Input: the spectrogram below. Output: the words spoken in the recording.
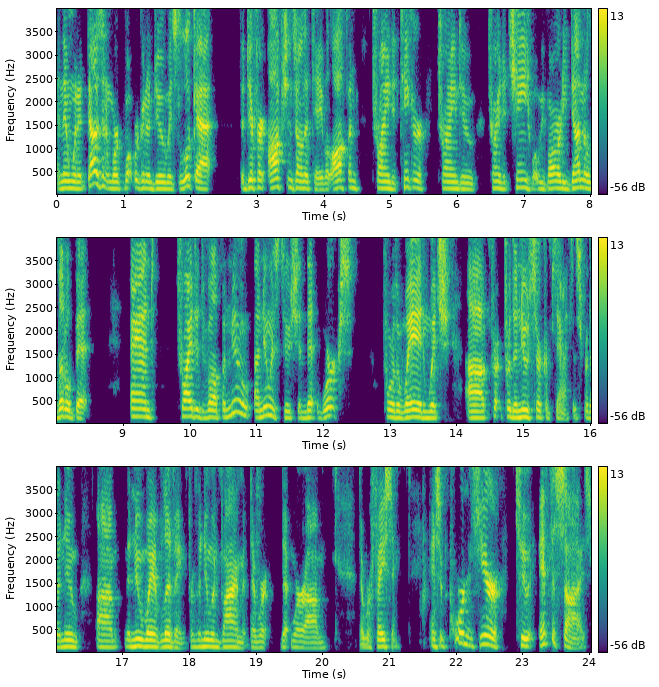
And then when it doesn't work, what we're going to do is look at the different options on the table, often trying to tinker, trying to trying to change what we've already done a little bit, and try to develop a new a new institution that works for the way in which uh, for, for the new circumstances, for the new um, the new way of living, for the new environment that we're that we're um, that we're facing. And it's important here to emphasize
